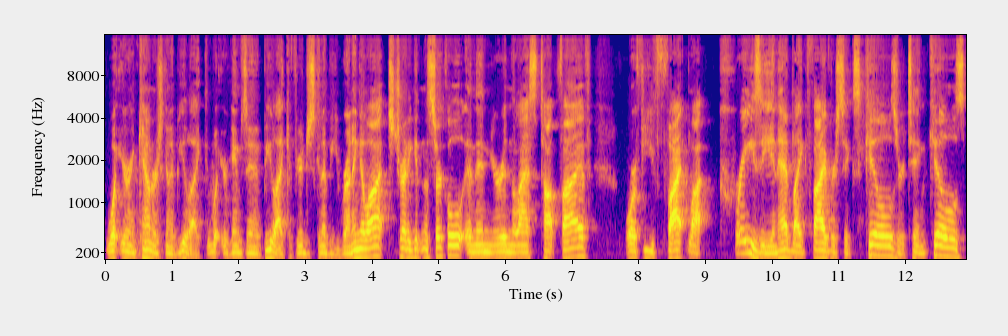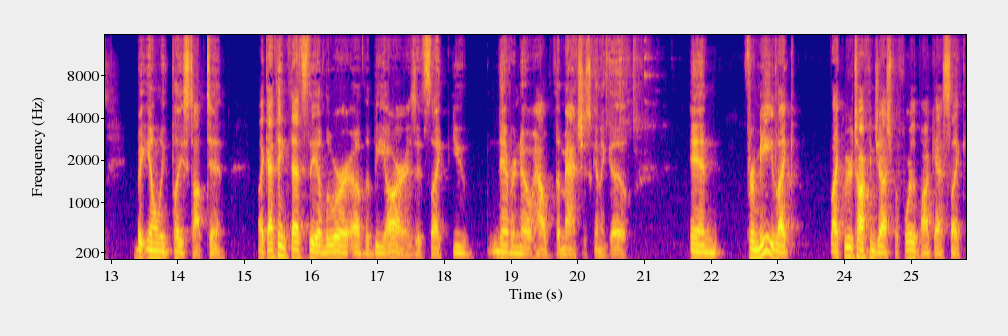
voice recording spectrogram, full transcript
what your encounter is going to be like, what your game's going to be like. If you're just going to be running a lot to try to get in the circle and then you're in the last top five, or if you fight lot crazy and had like five or six kills or 10 kills, but you only place top 10. Like, I think that's the allure of the BR is it's like you never know how the match is going to go. And for me, like, like we were talking, Josh, before the podcast, like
